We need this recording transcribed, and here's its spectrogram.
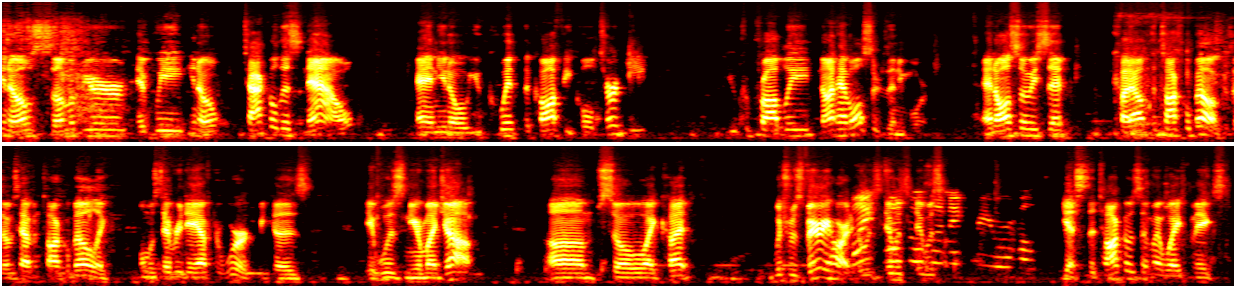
you know some of your if we you know tackle this now, and you know you quit the coffee cold turkey." You could probably not have ulcers anymore. And also, he said, cut out the Taco Bell because I was having Taco Bell like almost every day after work because it was near my job. Um, so I cut, which was very hard. It was, it was, it was. Make for your Yes, the tacos that my wife makes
